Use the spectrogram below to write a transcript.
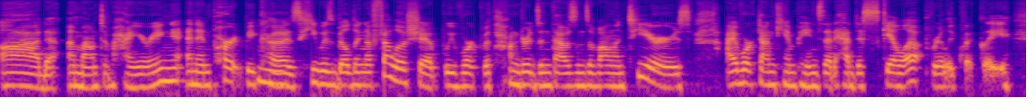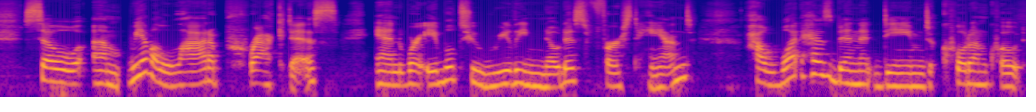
odd amount of hiring. And in part mm-hmm. because mm-hmm. he was building a fellowship, we've worked with hundreds and thousands of volunteers. I worked on campaigns that had to scale up really quickly. So, um, we have a lot of practice and we're able to really notice firsthand how what has been deemed quote unquote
